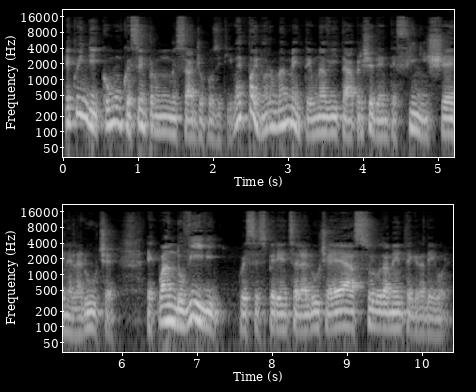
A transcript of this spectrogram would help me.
E quindi comunque sempre un messaggio positivo. E poi normalmente una vita precedente finisce nella luce e quando vivi questa esperienza della luce è assolutamente gradevole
